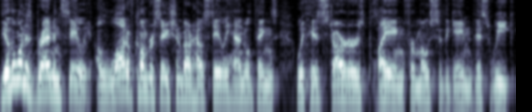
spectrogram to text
The other one is Brandon Staley. A lot of conversation about how Staley handled things with his starters playing for most of the game this week,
